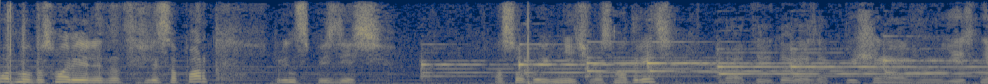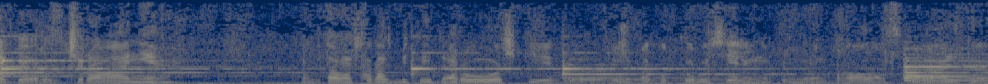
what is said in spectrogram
Вот мы посмотрели этот лесопарк. В принципе, здесь особо и нечего смотреть. Да, территория запущена, есть некое разочарование, потому что разбитые дорожки, даже поход каруселем, например, он провал асфальта.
